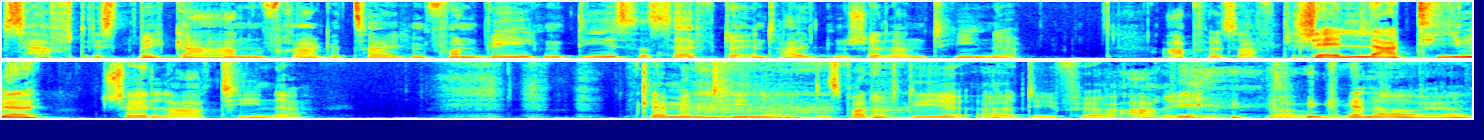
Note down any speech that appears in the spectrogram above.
Saft ist vegan, Fragezeichen, von wegen. Diese Säfte enthalten Gelatine. Apfelsaft. Gelatine. Gelatine. Clementine. Das war doch die, äh, die für Ariel Werbung gemacht Genau, ja.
